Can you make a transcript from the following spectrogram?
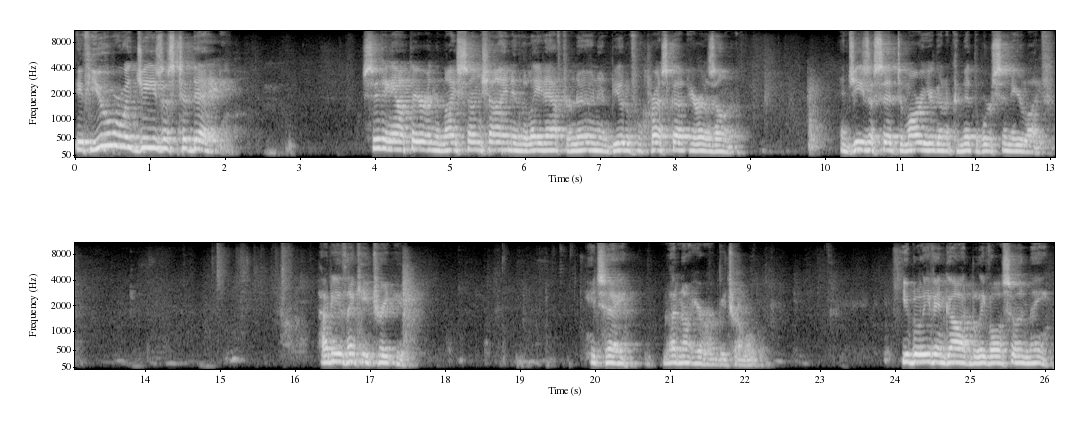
If you were with Jesus today, sitting out there in the nice sunshine in the late afternoon in beautiful Prescott, Arizona, and Jesus said, Tomorrow you're going to commit the worst sin of your life, how do you think he'd treat you? He'd say, Let not your heart be troubled. You believe in God, believe also in me.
